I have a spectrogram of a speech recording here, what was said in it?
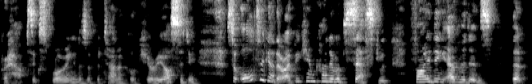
perhaps exploring it as a botanical curiosity. So altogether, I became kind of obsessed with finding evidence that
